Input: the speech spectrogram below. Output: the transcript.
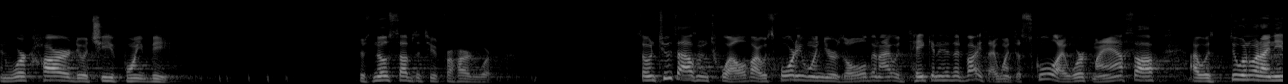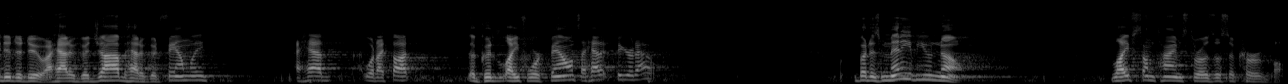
and work hard to achieve point B. There's no substitute for hard work. So in 2012, I was 41 years old and I would take in his advice. I went to school, I worked my ass off, I was doing what I needed to do. I had a good job, had a good family, I had what I thought a good life work balance, I had it figured out. But as many of you know, life sometimes throws us a curveball.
